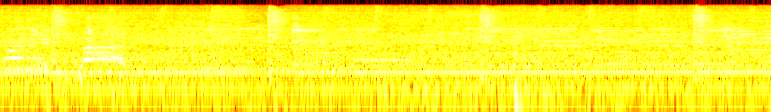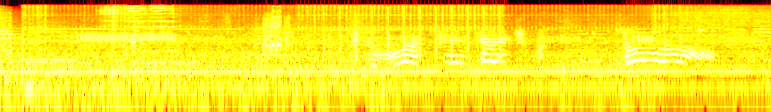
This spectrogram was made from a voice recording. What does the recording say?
for impact! You've left the engagement. Turn long!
